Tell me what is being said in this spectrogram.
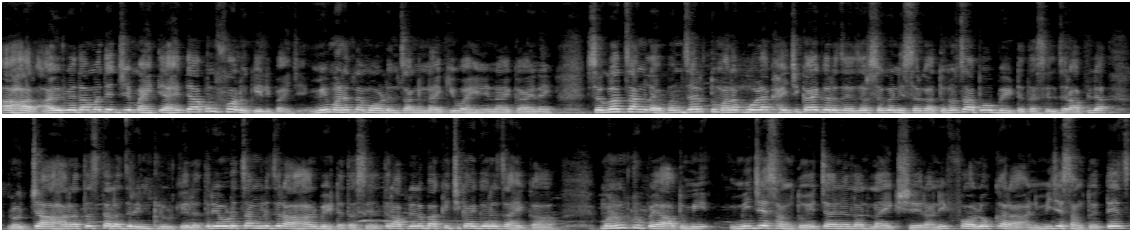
आहार. आयुर्वेदामध्ये जे माहिती आहे ते आपण फॉलो केली पाहिजे. मी म्हणत नाही मॉडर्न चांगलं नाही किंवा हे नाही काय नाही. सगळं चांगलं आहे. पण जर तुम्हाला गोळ्या खायची काय गरज आहे? जर सगळं निसर्गातूनच आपोआप भेटत असेल जर आपल्या रोजच्या आहारातच त्याला जर इन्क्लूड केलं तर एवढं चांगलं जर आहार भेटत असेल तर आपल्याला बाकीची काय गरज आहे का? म्हणून कृपया तुम्ही मी जे सांगतोय चॅनलला लाईक शेअर आणि फॉलो करा. आणि मी जे सांगतोय तेच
